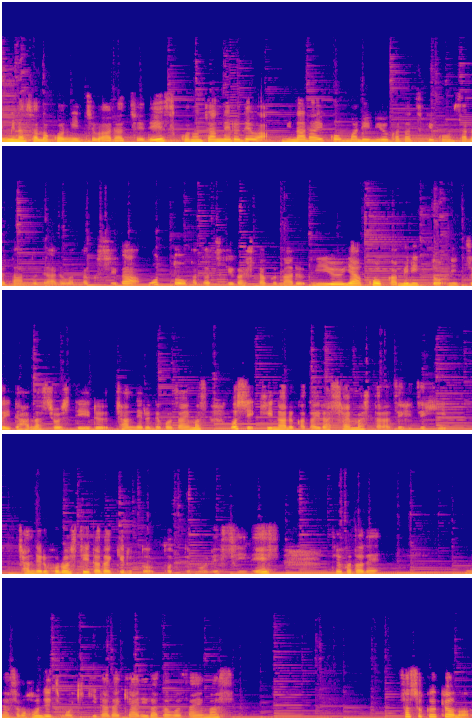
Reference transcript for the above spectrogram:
い、皆様こんにちは、ラチェです。このチャンネルでは、見習いこんまり流片付けコンサルタントである私が、もっと片付けがしたくなる理由や効果、メリットについて話をしているチャンネルでございます。もし気になる方いらっしゃいましたら、ぜひぜひチャンネルフォローしていただけるととっても嬉しいです。ということで、皆様本日もお聴きいただきありがとうございます。早速今日の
